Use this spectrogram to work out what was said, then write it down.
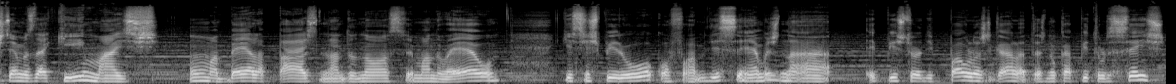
Nós temos aqui mais uma bela página do nosso Emanuel, que se inspirou, conforme dissemos, na Epístola de Paulo às Gálatas, no capítulo 6,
